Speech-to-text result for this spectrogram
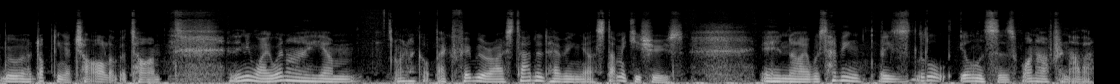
we were adopting a child at the time, and anyway, when I um, when I got back February, I started having uh, stomach issues, and I was having these little illnesses one after another.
